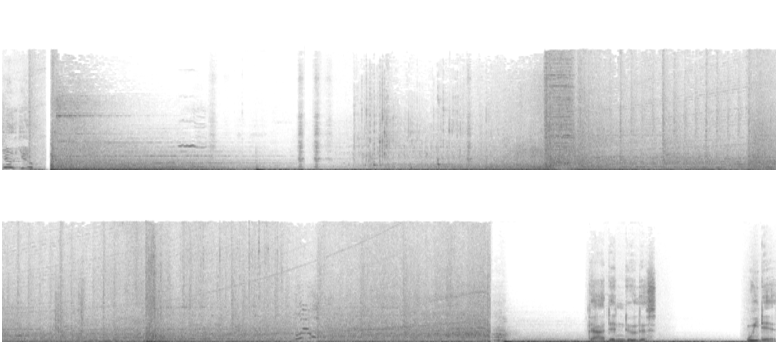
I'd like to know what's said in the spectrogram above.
Shoot you. God didn't do this. We did.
